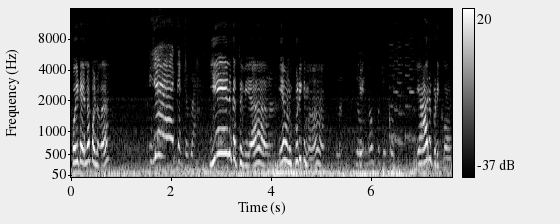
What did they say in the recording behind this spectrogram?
போயிட்டு என்ன பண்ணுவ? ஏன்னு கத்துவியா? ஏன் உனக்கு பிடிக்குமா? யாரை பிடிக்கும்?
